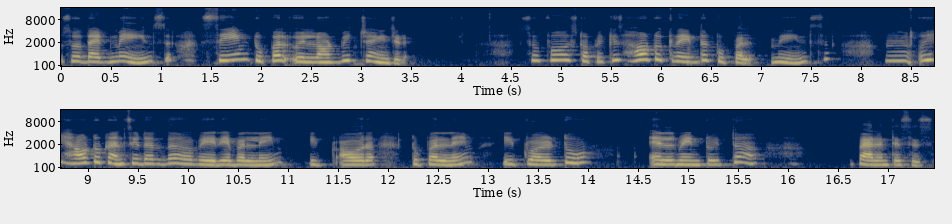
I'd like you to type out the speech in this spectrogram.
so that means same tuple will not be changed. So first topic is how to create the tuple means um, we have to consider the variable name it or tuple name equal to element with the parenthesis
